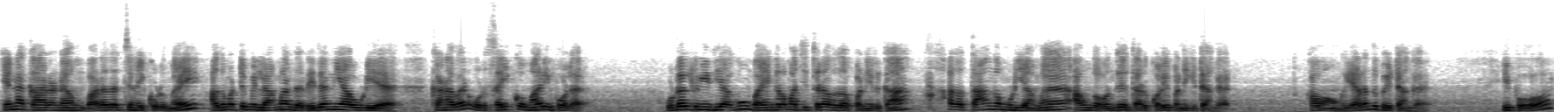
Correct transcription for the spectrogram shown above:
என்ன காரணம்? வரதட்சணை கொடுமை. அது மட்டும் இல்லாமல் அந்த ரிதன்யாவுடைய கணவர் ஒரு சைக்கோ மாதிரி போல. உடல் ரீதியாகவும் பயங்கரமாக சித்திரவதை பண்ணியிருக்கான். அதை தாங்க முடியாமல் அவங்க வந்து தற்கொலை பண்ணிக்கிட்டாங்க. அவன் அவங்க இறந்து போயிட்டாங்க. இப்போது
